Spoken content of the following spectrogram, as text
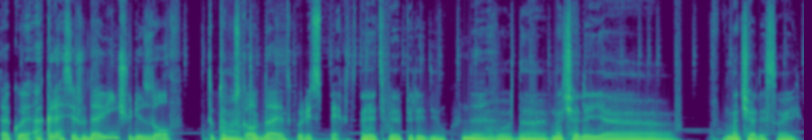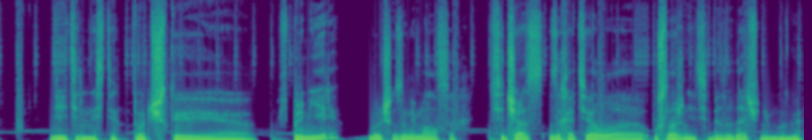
Такой, а красишь в DaVinci Resolve? Ты бы А, сказал, ты- да, я такой, респект. А я тебя опередил. Да. Вот, да. Вначале я в начале своей деятельности творческой э, в премьере больше занимался. Сейчас захотел э, усложнить себе задачу немного,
